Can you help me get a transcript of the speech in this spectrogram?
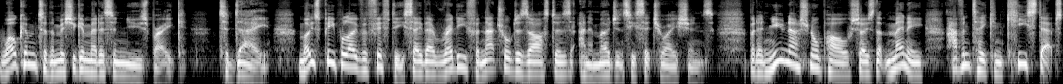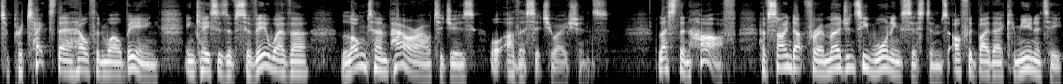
Welcome to the Michigan Medicine Newsbreak. Today, most people over 50 say they're ready for natural disasters and emergency situations. But a new national poll shows that many haven't taken key steps to protect their health and well being in cases of severe weather, long term power outages, or other situations less than half have signed up for emergency warning systems offered by their community,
